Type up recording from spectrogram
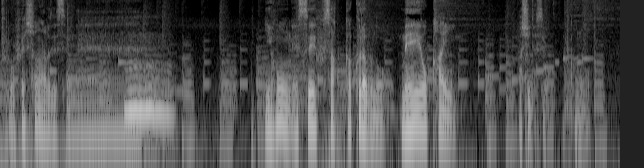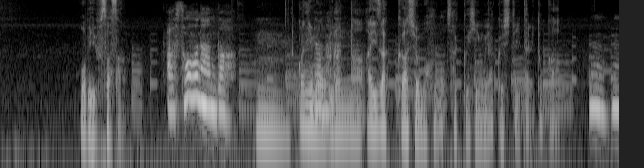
プロフェッショナルですよね、うん。日本 SF 作家クラブの名誉会員らしいですよ。この帯房さん。あそうなんだ。うん。他にもいろんなアイザック・アショモフの作品を訳していたりとか。うんうん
